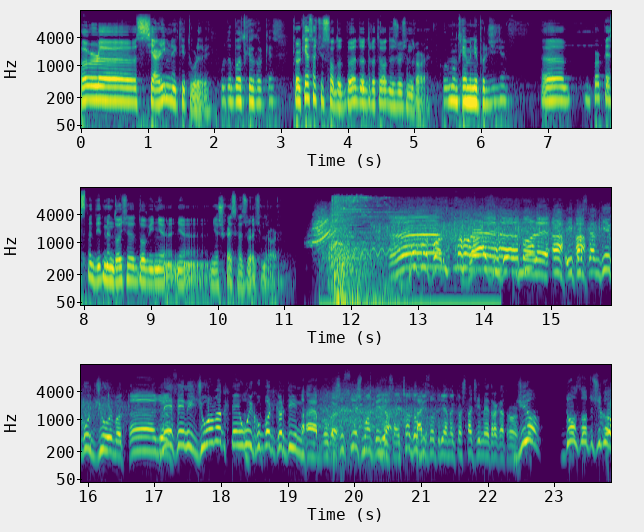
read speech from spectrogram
për uh, sqarimin e këtij urdhri. Kur do bëhet kjo kërkesë? Kërkesa që sot do të bëhet do të drejtohet në zyrën qendrore. Kur mund të kemi një përgjigje? Ë uh, për 15 ditë mendoj që do vijë një një një shkresë nga zyra qendrore. I paskan djegur gjurmët. Ne themi gjurmët, këtej uji ku bën kërdinë. Se si është muhabeti kësaj, ça do bëjë zotëria me këto 700 metra katror? Jo, do thotë, shiko,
